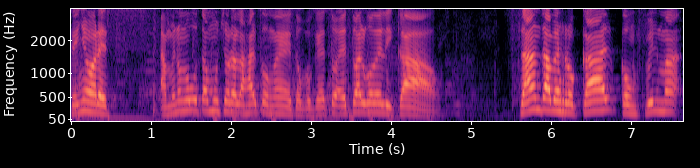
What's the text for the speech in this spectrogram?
señores, a mí no me gusta mucho relajar con esto, porque esto, esto es algo delicado. Sandra Berrocal confirma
